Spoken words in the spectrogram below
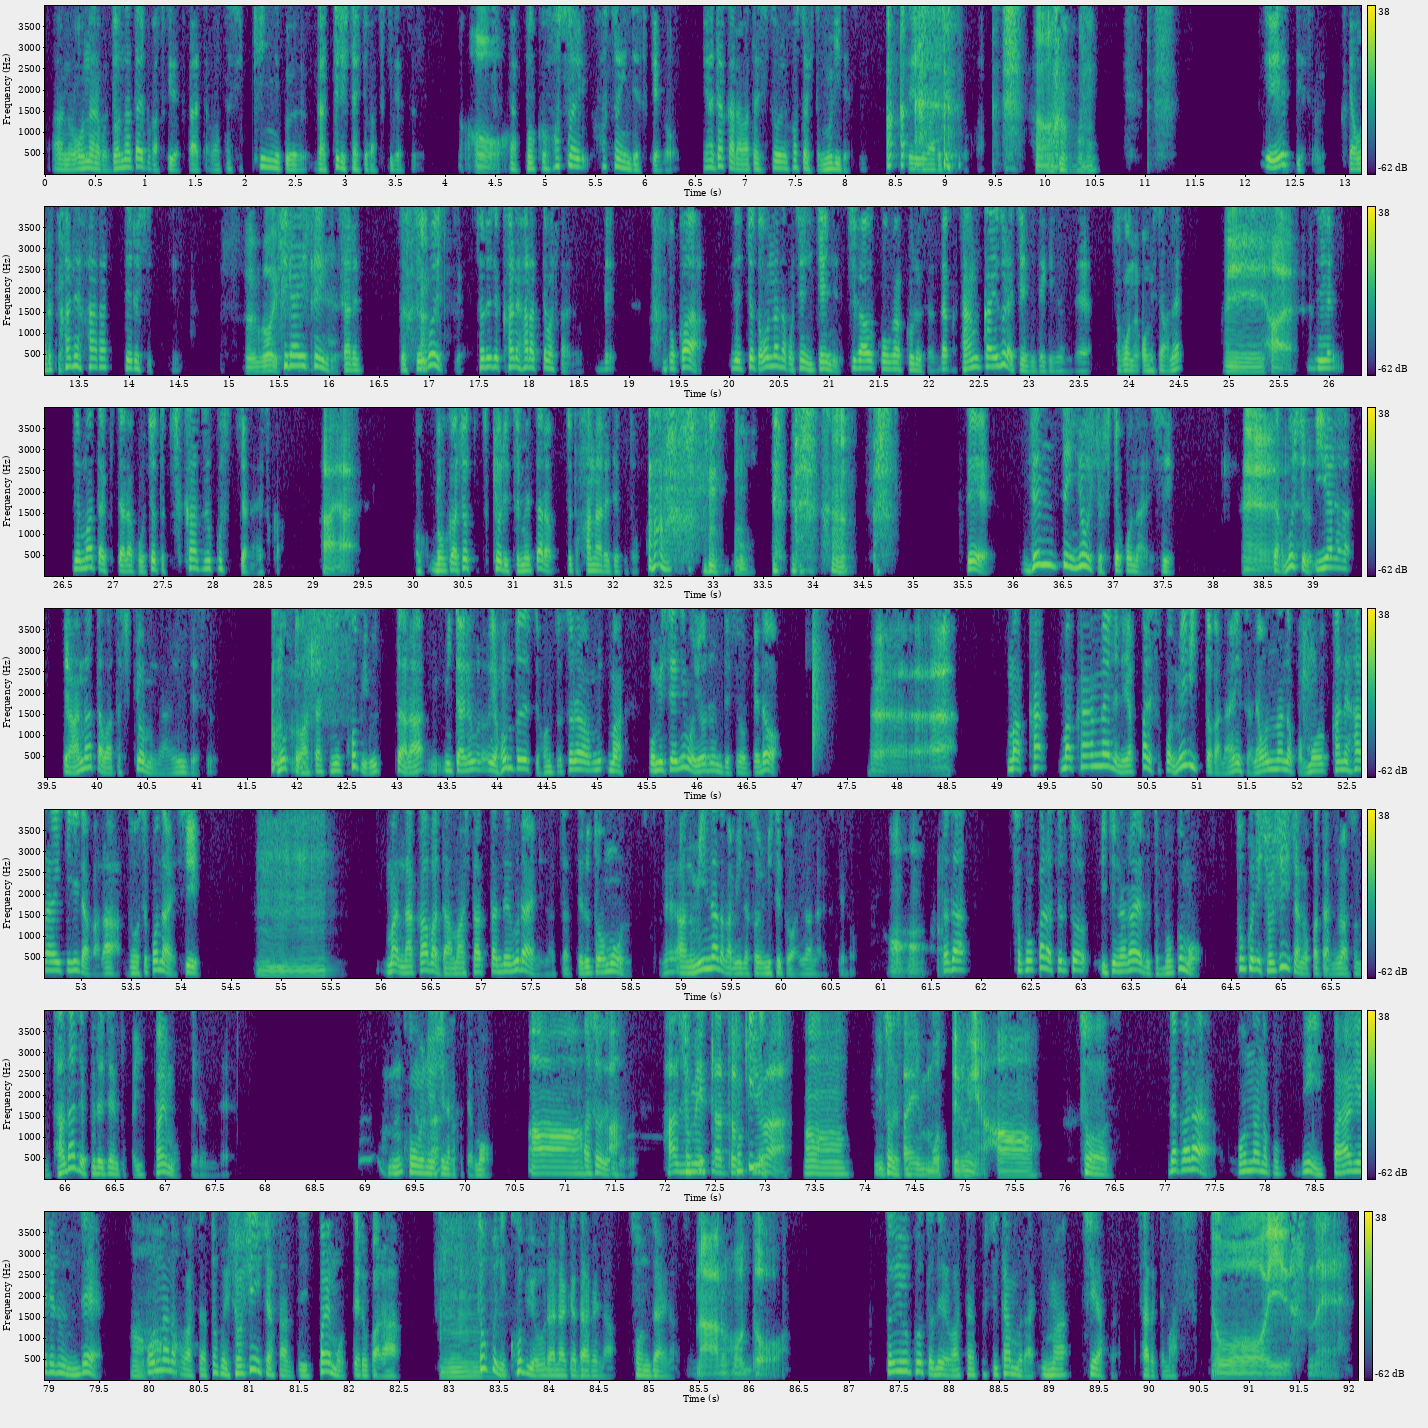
あの、女の子どんなタイプが好きですかって私筋肉がっちりした人が好きです。いおうや僕細い、細いんですけど、いやだから私そういう細い人無理です。って言われたりとか。ええってですよね。いや俺金払ってるしって。すごいっすね嫌い宣言されて、すごいっすよ。それで金払ってますからね。で、とか、で、ちょっと女の子チェンジチェンジ違う子が来るんですよ。だから3回ぐらいチェンジできるんで、そこのお店はね。ええはい。で、で、また来たら、こう、ちょっと近づくじゃないですか。はいはい。僕僕はちょっと距離詰めたら、ちょっと離れていくとか。で、全然用意してこないし、えだからむしろ、いや、いや、あなたは私興味ないんです。もっと私に媚び打ったら？みたいな、いや、本当ですよ、本当。それは、まあ、お店にもよるんでしょうけど、ええまあ、か、まあ、考えるに、やっぱりそこメリットがないんですよね。女の子もう金払い切りだから、どうせ来ないし、うーん。まあ、半ば騙したったでぐらいになっちゃってると思うんですよね。あの、みんながみんなそういう店とは言わないですけど。ただ、そこからすると、一なライブって僕も、特に初心者の方には、その、ただでプレゼントがいっぱい持ってるんで、購入しなくても。あーあ、そうですあ。始めた時は、うん。いそうですっぱい持ってるんや。あそうです。だから、女の子にいっぱいあげれるんで、あ。女の子がさ、特に初心者さんっていっぱい持ってるから、うん特に媚びを売らなきゃダメな存在なんですよ。なるほど。ということで、私、田村、今、チヤホヤされてます。おー、いいですね。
